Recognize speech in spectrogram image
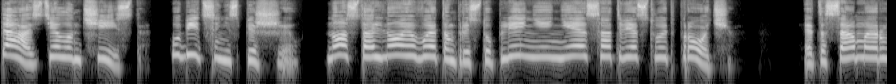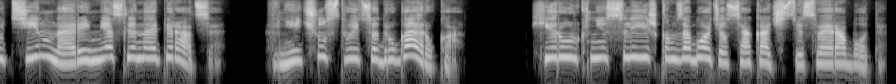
Да, сделан чисто. Убийца не спешил. Но остальное в этом преступлении не соответствует прочим. Это самая рутинная ремесленная операция. В ней чувствуется другая рука. Хирург не слишком заботился о качестве своей работы.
